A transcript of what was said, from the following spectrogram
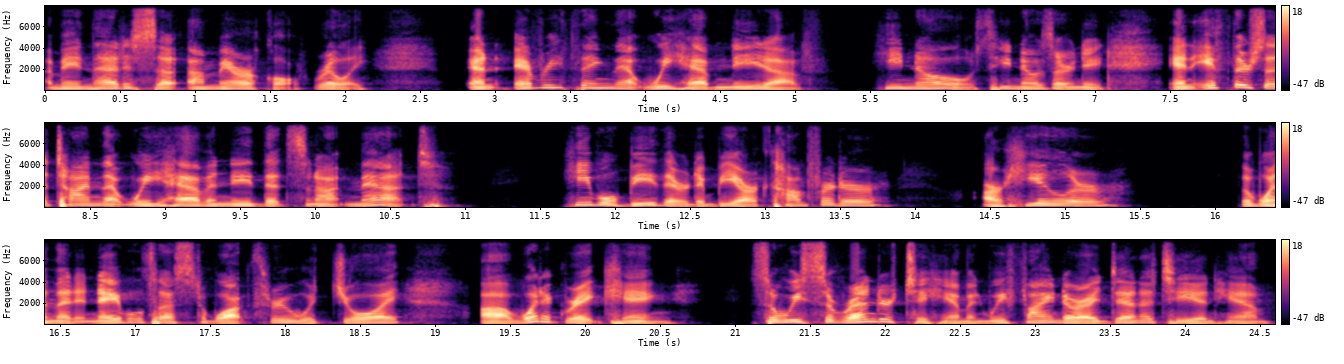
I mean, that is a, a miracle, really. And everything that we have need of, He knows. He knows our need. And if there's a time that we have a need that's not met, He will be there to be our comforter, our healer, the one that enables us to walk through with joy. Uh, what a great king. So we surrender to him and we find our identity in him.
